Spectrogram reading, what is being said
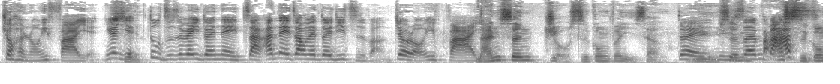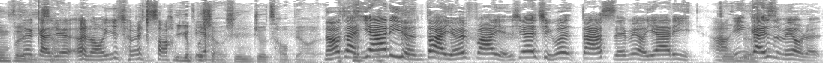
就很容易发炎，因为眼肚子这边一堆内脏啊，内脏这边堆积脂肪，就容易发炎。男生九十公分以上，对，女生八十公分，这感觉很容易就会超一个不小心就超标了。然后在压力很大也会发炎。现在请问大家谁没有压力啊？应该是没有人。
